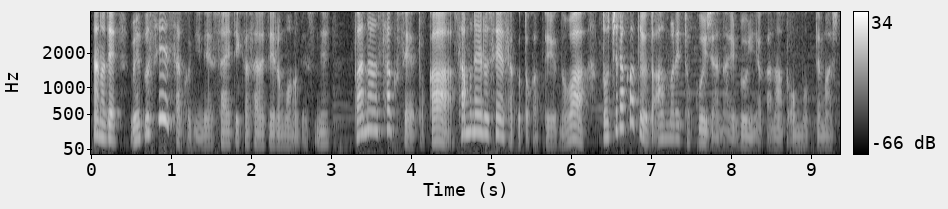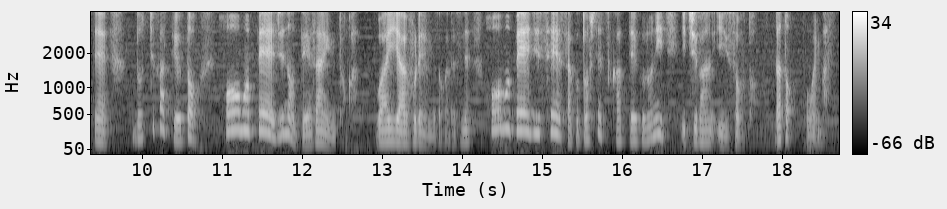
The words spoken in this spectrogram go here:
なので、ウェブ制作にね、最適化されているものですね。バナー作成とか、サムネイル制作とかっていうのは、どちらかというとあんまり得意じゃない分野かなと思ってまして、どっちかっていうと、ホームページのデザインとか、ワイヤーフレームとかですね、ホームページ制作として使っていくのに一番いいソフトだと思います。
